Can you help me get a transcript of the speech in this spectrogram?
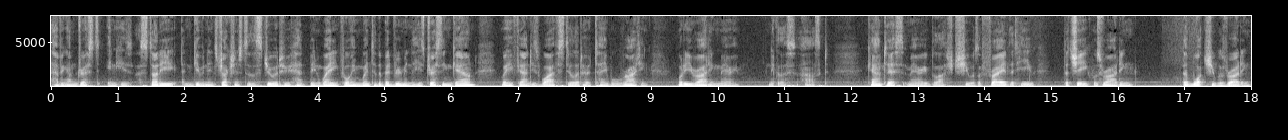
having undressed in his study and given instructions to the steward who had been waiting for him, went to the bedroom in his dressing gown, where he found his wife still at her table writing. What are you writing, Mary? Nicholas asked. Countess Mary blushed. She was afraid that he that she was writing that what she was writing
